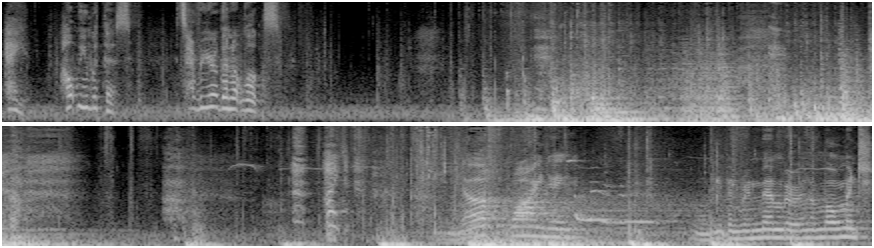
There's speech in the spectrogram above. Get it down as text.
Hey, help me with this. Than it looks. Hide! Enough whining. Won't even remember in a moment.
